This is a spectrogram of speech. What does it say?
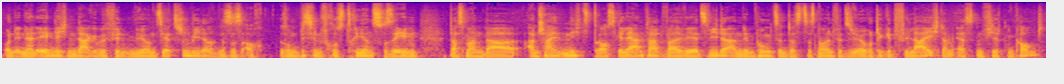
Und in einer ähnlichen Lage befinden wir uns jetzt schon wieder und das ist auch so ein bisschen frustrierend zu sehen, dass man da anscheinend nichts draus gelernt hat, weil wir jetzt wieder an dem Punkt Punkt sind, dass das 49-Euro-Ticket vielleicht am 1.4. kommt,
